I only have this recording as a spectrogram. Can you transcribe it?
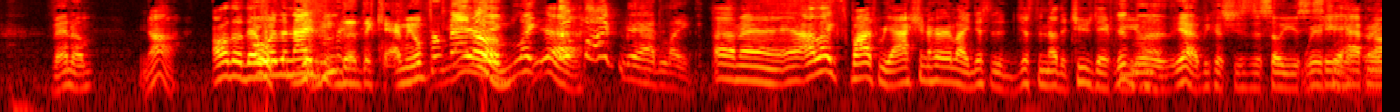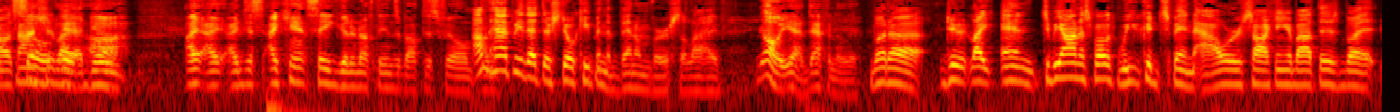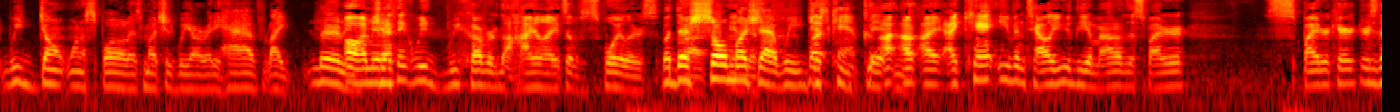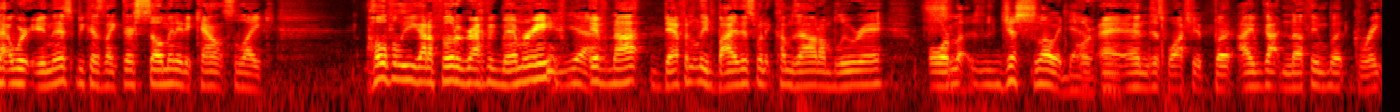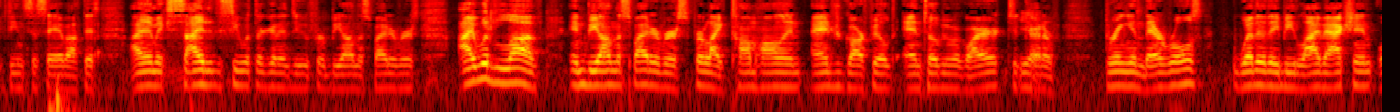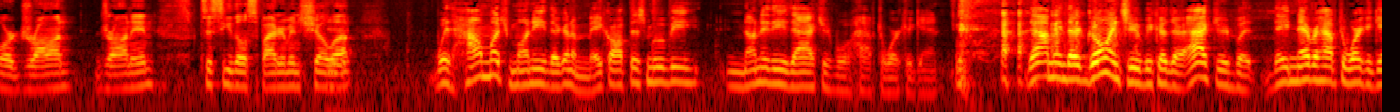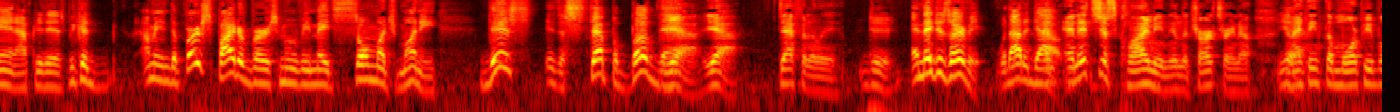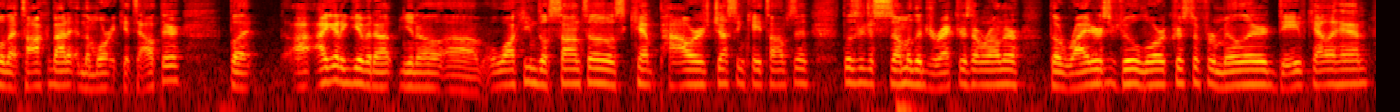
Venom. Nah. Although there Oh, was a nice. the, the cameo for Venom. Yeah, like, yeah. the fuck, man. Like, Oh man, and I like Spot's reaction to her. Like this is just another Tuesday for you. the- huh? yeah, because she's just so used Weird to seeing shit it, happen right? all the time, shit like dude. uh, I, I, I just I can't say good enough things about this film. I'm happy that they're still keeping the Venom verse alive. Oh yeah, definitely. But uh, dude, like, and to be honest, folks, we could spend hours talking about this, but we don't want to spoil as much as we already have. Like, literally. Oh, I mean, I think we we covered the highlights of spoilers. But there's uh, so much this. that we But just can't fit. I, I, I- I can't even tell you the amount of the spider spider characters that were in this because like there's so many to count. So like, hopefully you got a photographic memory. Yeah. If not, definitely buy this when it comes out on Blu-ray or Sl- just slow it down. or, and, and just watch it. But I've got nothing but great things to say about this. I am excited to see what they're going to do for Beyond the Spider Verse. I would love in Beyond the Spider Verse for like Tom Holland, Andrew Garfield, and Tobey Maguire to Yeah. kind of bring in their roles, whether they be live action or drawn drawn in, to see those Spider Men show Yeah. up. With how much money they're gonna make off this movie, none of these actors will have to work again. yeah, I mean they're going to because they're actors, but they never have to work again after this because I mean the first Spider Verse movie made so much money. This is a step above that, Yeah, yeah, definitely. dude, and they deserve it without a doubt. and it's just climbing in the charts right now. Yeah. And I think the more people that talk about it, and the more it gets out there. But I, I got to give it up. You know, um, Joaquin Dos Santos, Kemp Powers, Justin K. Thompson. Those are just some of the directors that were on there. The writers: Phil Lord, Christopher Miller, Dave Callaham.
